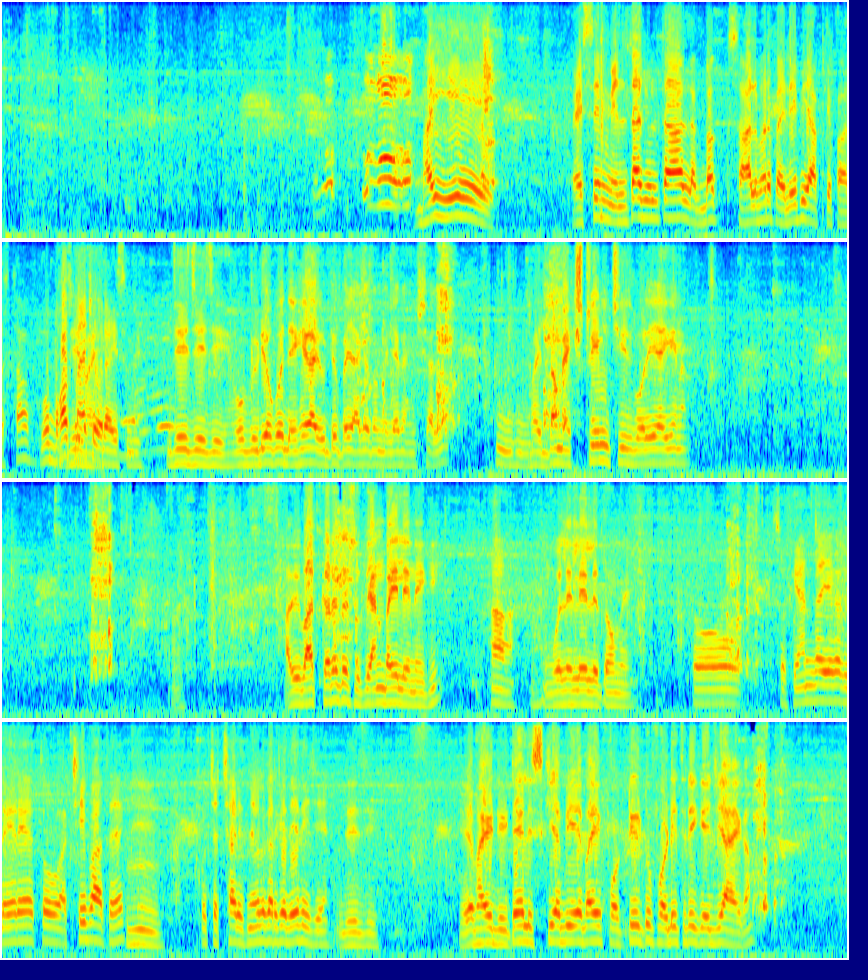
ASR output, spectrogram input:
भाई ये ऐसे मिलता जुलता लगभग साल भर पहले भी आपके पास था वो बहुत मैच हो रहा है इसमें। जी जी जी वो वीडियो को देखेगा यूट्यूब पे जाके तो मिलेगा इंशाल्लाह। हम्म, हम्म। भाई एकदम एक्सट्रीम चीज़ बोली जाएगी ना। अभी बात कर रहे थे सुफियान भाई लेने की। हाँ। बोले ले लेता हूँ मैं। तो सुफियान भाई अगर ले रहे हैं तो अच्छी बात है। हम्म। कुछ अच्छा रिजनेबल करके दे दीजिए। जी जी। ये भाई डिटेल इसकी अभी ये भाई 40 टू 43 केजी आएगा।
